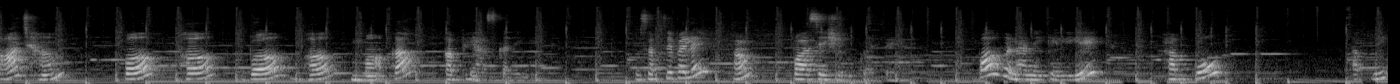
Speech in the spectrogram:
आज हम प फ ब, भ, म का अभ्यास करेंगे। तो सबसे पहले हम प से शुरू करते हैं। प बनाने के लिए हमको अपनी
